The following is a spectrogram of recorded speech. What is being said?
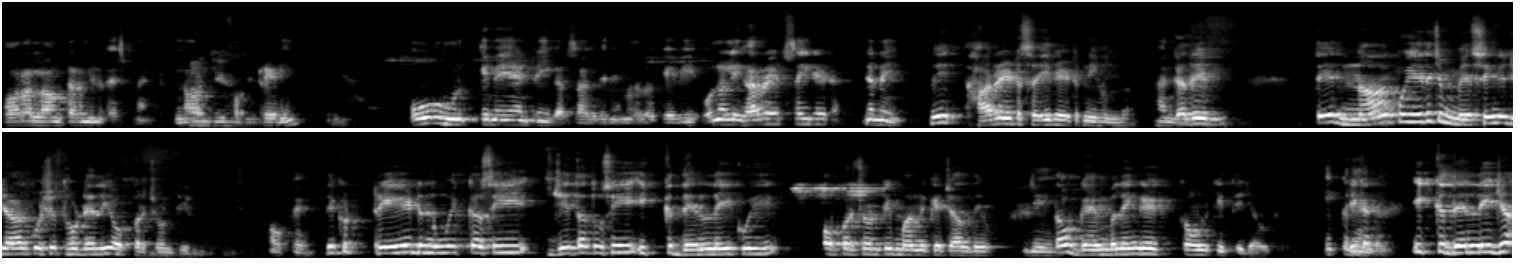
for a long term investment not for. Trading ਉਹ ਹੁਣ ਕਿਵੇਂ ਐਂਟਰੀ ਕਰ ਸਕਦੇ ਨੇ? ਮਤਲਬ ਕਿ ਵੀ ਉਹਨਾਂ ਲਈ ਹਰ ਰੇਟ ਸਹੀ ਰੇਟ ਹੈ ਜਾਂ ਨਹੀਂ? ਨਹੀਂ ਹਰ ਰੇਟ ਸਹੀ ਰੇਟ ਨਹੀਂ ਹੁੰਦਾ। ਕਦੇ ਵੀ। ਤੇ ਨਾ ਕੋਈ ਇਹਦੇ 'ਚ ਮਿਸਿੰਗ ਜਾਂ ਕੁਝ ਤੁਹਾਡੇ ਲਈ ਓਪਰਚੁਨਿਟੀ ਹੁੰਦੀ। ਓਕੇ ਦੇਖੋ ਟ੍ਰੇਡ ਨੂੰ ਇੱਕ ਅਸੀਂ ਜੇ ਤਾਂ ਤੁਸੀਂ ਇੱਕ ਦਿਨ ਲਈ ਕੋਈ ਓਪਰਚੁਨਿਟੀ ਮੰਨ ਕੇ ਚੱਲਦੇ ਹੋ ਤਾਂ ਉਹ ਗੈਂਬਲਿੰਗ ਕਾਊਂਟ ਕੀਤੀ ਜਾਊਗੀ। ਇੱਕ ਦਿਨ ਇੱਕ ਦਿਨ ਲਈ ਜਾਂ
